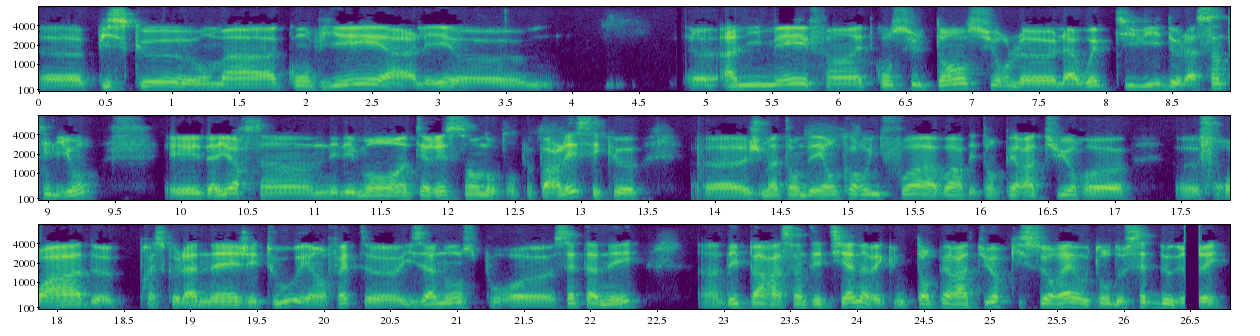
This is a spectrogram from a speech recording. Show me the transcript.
euh, puisque on m'a convié à aller animer, enfin être consultant sur la web TV de la Saint-Élion. Et d'ailleurs, c'est un élément intéressant dont on peut parler, c'est que je m'attendais encore une fois à avoir des températures euh, euh, froides, presque la neige et tout. Et en fait, ils annoncent pour cette année un départ à Saint-Étienne avec une température qui serait autour de 7 degrés.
